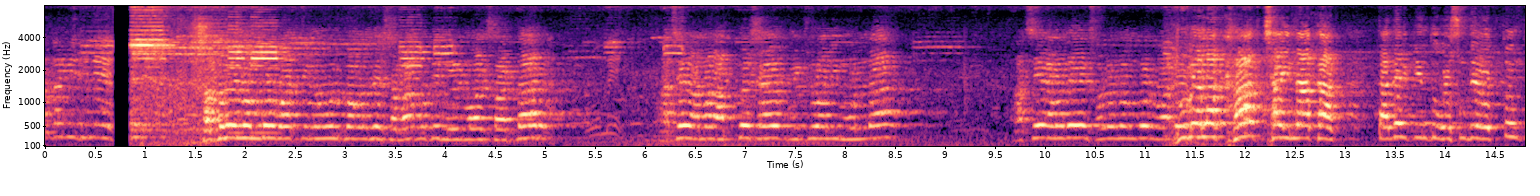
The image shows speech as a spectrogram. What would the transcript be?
আগামী দিনে সতেরো নম্বর তৃণমূল কংগ্রেসের সভাপতি নির্মল সর্দার আছেন আমার আত্মসহায়ক মিঠু আলী মোল্লা। আছে আমাদের ষোলো নম্বর দুবেলা খাক ছাই না খাক তাদের কিন্তু ওষুধের অত্যন্ত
